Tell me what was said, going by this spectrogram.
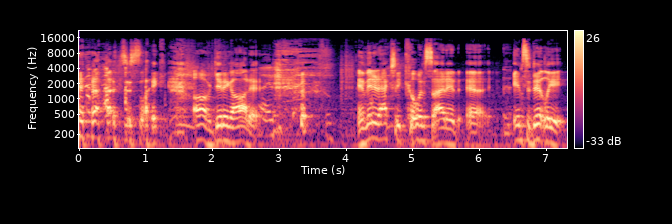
and I was just like, "Oh, I'm getting on it." And then it actually coincided, uh, incidentally,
